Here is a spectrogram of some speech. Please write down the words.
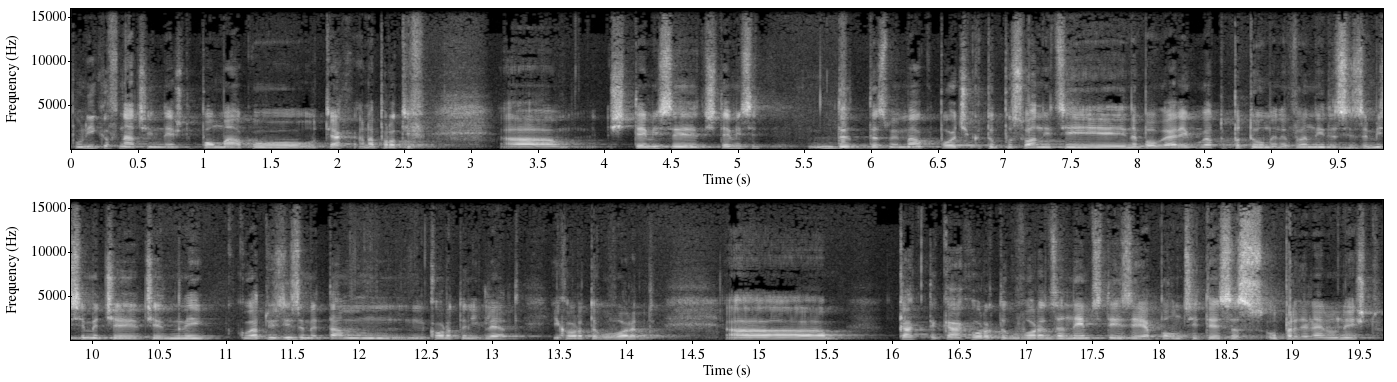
по никакъв начин нещо по-малко от тях, а напротив. А, ще ми се, ще ми се да, да сме малко повече като посланници на България, когато пътуваме навън и да се замислиме, че, че нали, когато излизаме там, хората ни гледат и хората говорят. А, как така хората говорят за немците и за японците с определено нещо?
